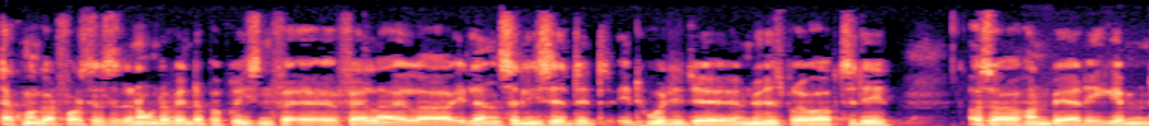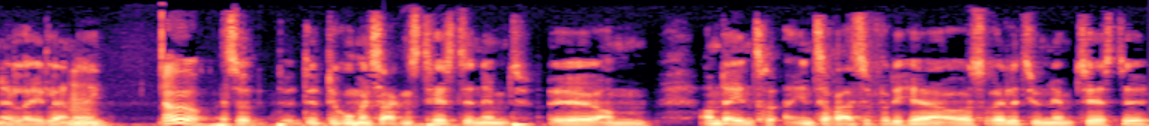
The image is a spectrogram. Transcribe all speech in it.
der kunne man godt forestille sig, at der er nogen, der venter på, prisen øh, falder, eller et eller andet. Så lige sætte et, et hurtigt øh, nyhedsbrev op til det, og så håndbære det igennem, eller et eller andet, mm. ikke? Jo, jo. Altså, det, det kunne man sagtens teste nemt, øh, om, om der er interesse for det her, og også relativt nemt teste,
